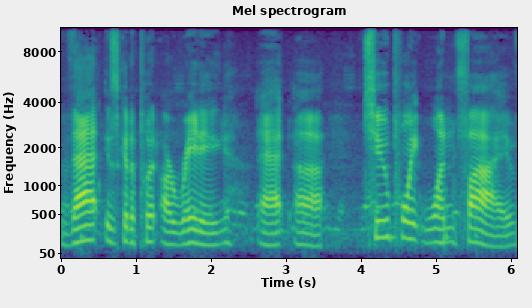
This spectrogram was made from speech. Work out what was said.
that is going to put our rating at uh, 2.15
